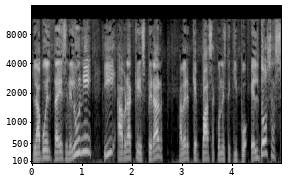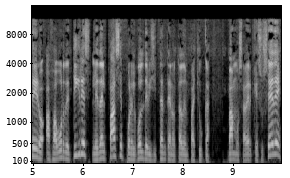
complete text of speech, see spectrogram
La vuelta es en el Uni y habrá que esperar a ver qué pasa con este equipo. El 2 a 0 a favor de Tigres le da el pase por el gol de visitante anotado en Pachuca. Vamos a ver qué sucede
